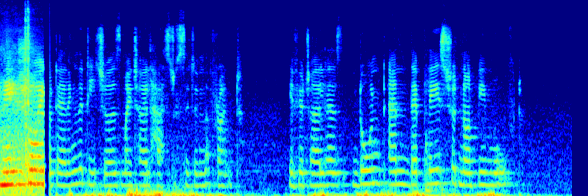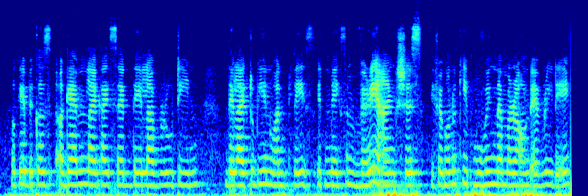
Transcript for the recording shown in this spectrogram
make sure you're telling the teachers my child has to sit in the front. If your child has don't and their place should not be moved. Okay, because again, like I said, they love routine. They like to be in one place. It makes them very anxious if you're going to keep moving them around every day.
